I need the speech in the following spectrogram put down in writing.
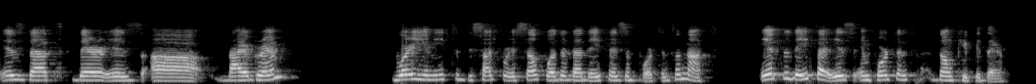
is that there is a diagram where you need to decide for yourself whether that data is important or not. If the data is important, don't keep it there.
